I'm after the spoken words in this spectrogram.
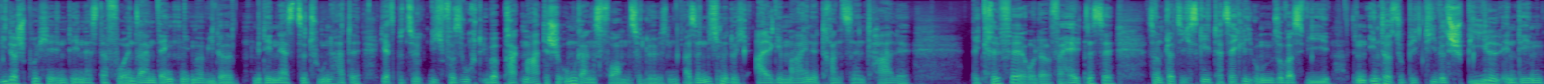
Widersprüche, in denen es davor in seinem Denken immer wieder, mit denen er es zu tun hatte, jetzt bezüglich versucht, über pragmatische Umgangsformen zu lösen. Also nicht mehr durch allgemeine, transzendentale Begriffe oder Verhältnisse, sondern plötzlich es geht tatsächlich um sowas wie ein intersubjektives Spiel, in dem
